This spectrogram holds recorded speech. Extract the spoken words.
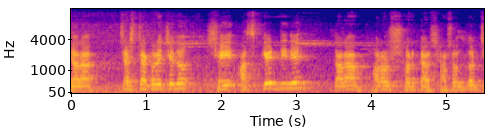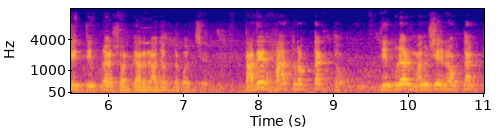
যারা চেষ্টা করেছিল সেই আজকের দিনে তারা ভারত সরকার শাসন করছে, ত্রিপুরা সরকার রাজত্ব করছে। তাদের হাত রক্তাক্ত। ত্রিপুরার মানুষের রক্তাক্ত,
